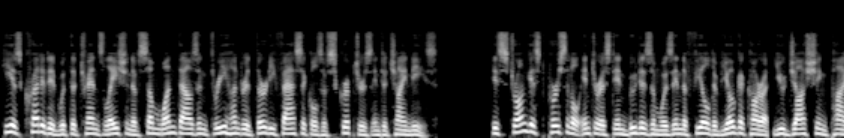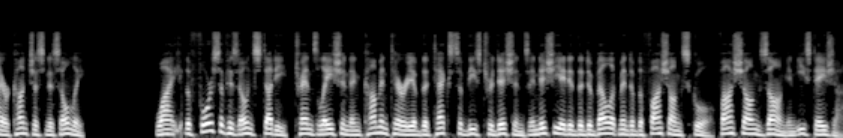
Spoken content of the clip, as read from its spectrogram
He is credited with the translation of some 1,330 fascicles of scriptures into Chinese. His strongest personal interest in Buddhism was in the field of Yogacara, Yu Jia Xing Pai or consciousness only. Why the force of his own study, translation and commentary of the texts of these traditions initiated the development of the Faxiang school in East Asia.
